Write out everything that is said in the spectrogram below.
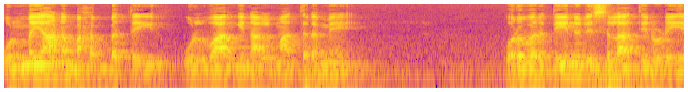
உண்மையான மஹப்பத்தை உள்வாங்கினால் மாத்திரமே ஒருவர் தீனுல் இஸ்லாத்தினுடைய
